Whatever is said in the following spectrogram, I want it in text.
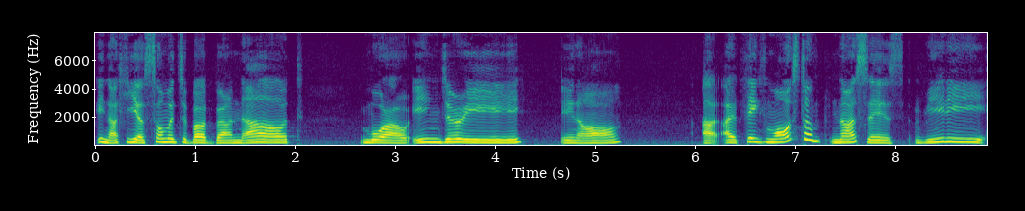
you know, hear so much about burnout, moral injury, you know, I think most of nurses really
